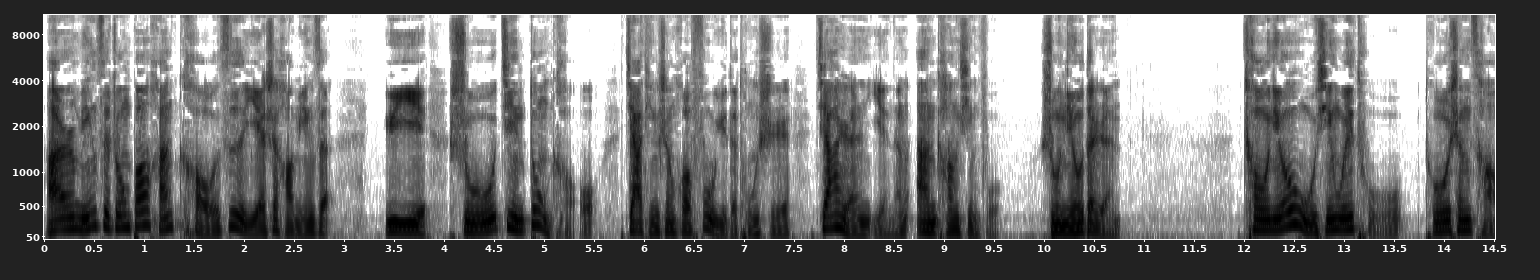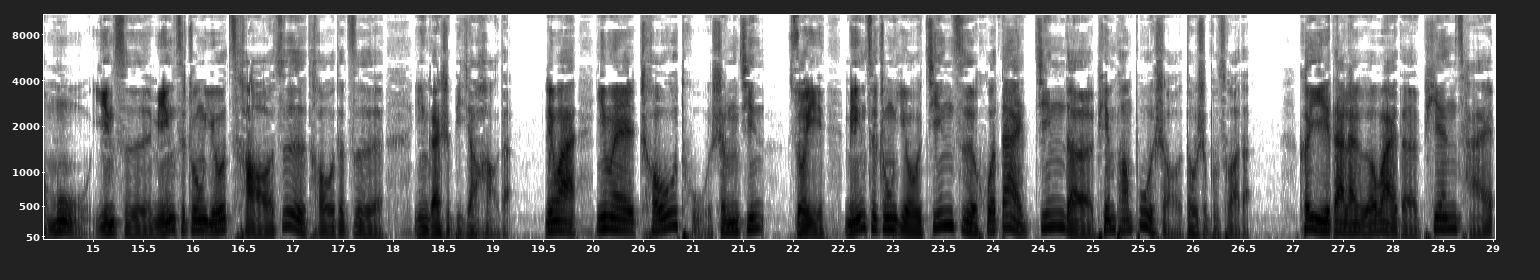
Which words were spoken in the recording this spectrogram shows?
而名字中包含“口”字也是好名字，寓意鼠进洞口，家庭生活富裕的同时，家人也能安康幸福。属牛的人，丑牛五行为土，土生草木，因此名字中有“草”字头的字应该是比较好的。另外，因为丑土生金。所以，名字中有“金”字或带“金”的偏旁部首都是不错的，可以带来额外的偏财、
